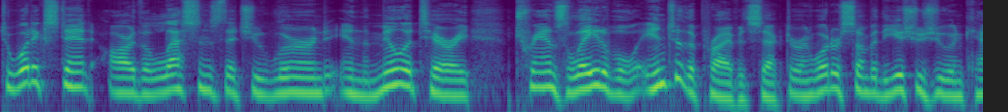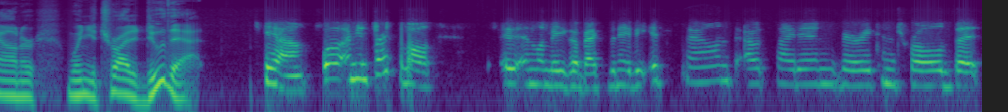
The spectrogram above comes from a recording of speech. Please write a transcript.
to what extent are the lessons that you learned in the military translatable into the private sector? And what are some of the issues you encounter when you try to do that? Yeah. Well, I mean, first of all, and let me go back to the Navy. It sounds outside in, very controlled, but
